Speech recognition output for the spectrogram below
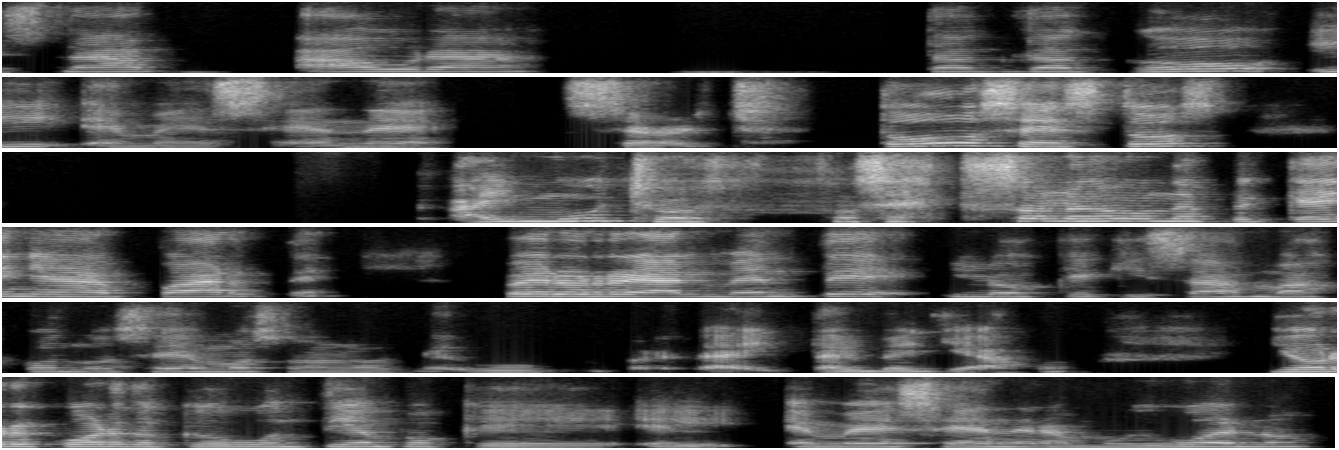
Snap, Aura, DuckDuckGo y MSN Search. Todos estos, hay muchos, o sea, esto solo es una pequeña parte, pero realmente los que quizás más conocemos son los de Google, ¿verdad? Y tal vez Yahoo. Yo recuerdo que hubo un tiempo que el MSN era muy bueno,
